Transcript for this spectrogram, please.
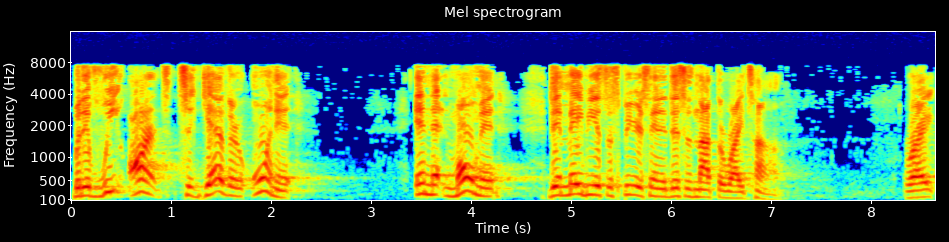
but if we aren't together on it in that moment, then maybe it's the spirit saying that this is not the right time right?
